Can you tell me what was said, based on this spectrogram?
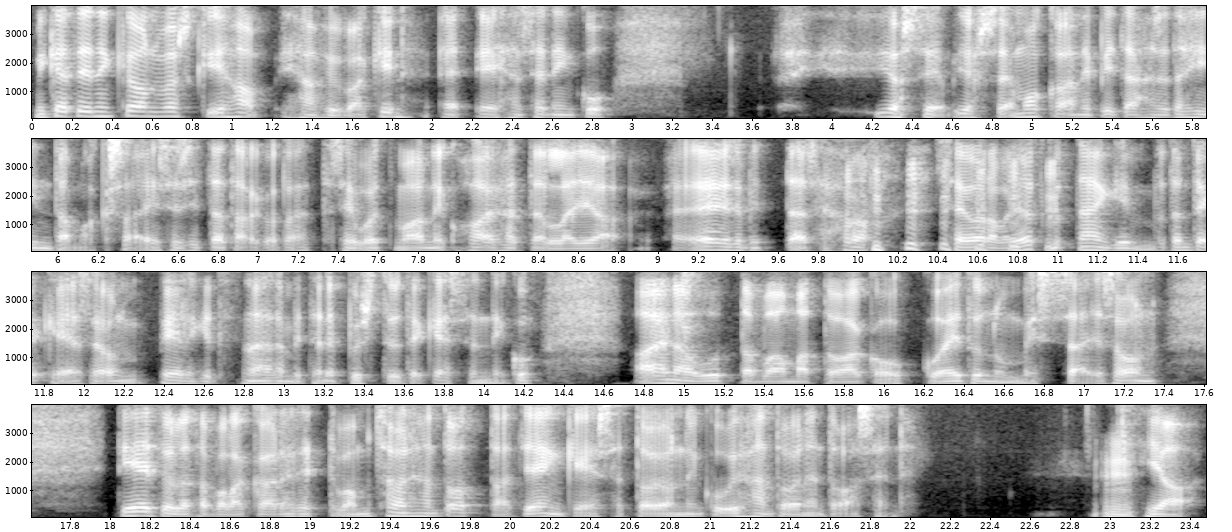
Mikä tietenkin on myöskin ihan, ihan hyväkin. E, eihän se niin kuin, jos se, jos se mokaa, niin pitäähän sitä hinta maksaa. Ei se sitä tarkoita, että se voit vaan niin haihatella ja ei se mitään seuraava. seuraava. Jotkut näinkin mutta tekee. Se on mielenkiintoista nähdä, miten ne pystyy tekemään sen niin kuin aina uutta vaan matoa koukkua. Ei tunnu missään. Ja se on tietyllä tavalla kadehdittavaa, mutta se on ihan totta, että Jenkeissä toi on niin kuin ihan toinen tuo asenne. Mm. Ja,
